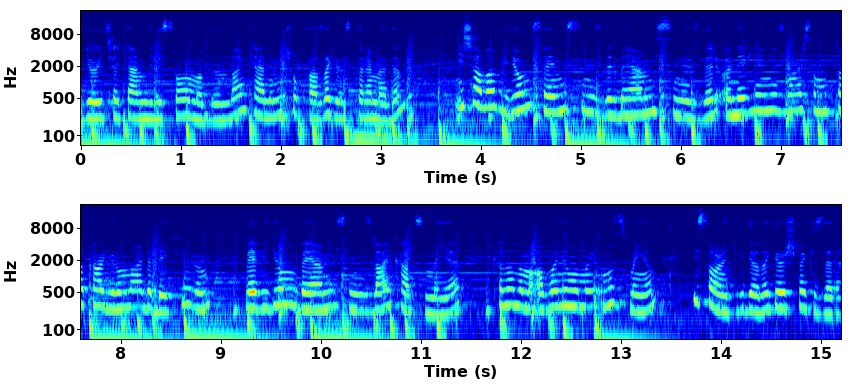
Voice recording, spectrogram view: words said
videoyu çeken birisi olmadığından kendimi çok fazla gösteremedim. İnşallah videomu sevmişsinizdir, beğenmişsinizdir. Önerileriniz varsa mutlaka yorumlarda bekliyorum. Ve videomu beğendiyseniz like atmayı, kanalıma abone olmayı unutmayın. Bir sonraki videoda görüşmek üzere.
